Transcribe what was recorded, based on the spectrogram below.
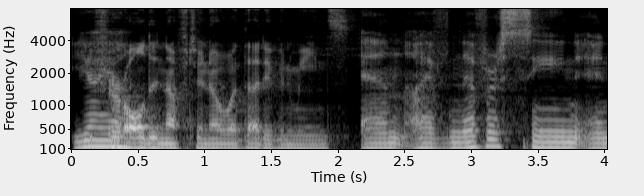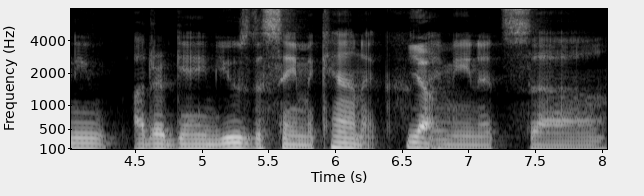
Yeah, if you're yeah. old enough to know what that even means. And I've never seen any other game use the same mechanic. Yeah. I mean, it's uh,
